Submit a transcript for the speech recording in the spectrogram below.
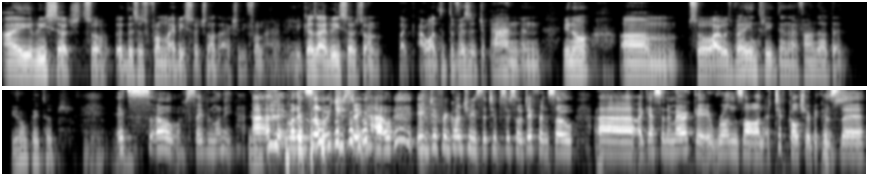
I researched. So uh, this is from my research, not actually from anime, because I researched on like I wanted to visit Japan, and you know, um, so I was very intrigued, and I found out that you don't pay tips. It's so saving money, uh, but it's so interesting how in different countries the tips are so different. So uh, I guess in America it runs on a tip culture because Yes. the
